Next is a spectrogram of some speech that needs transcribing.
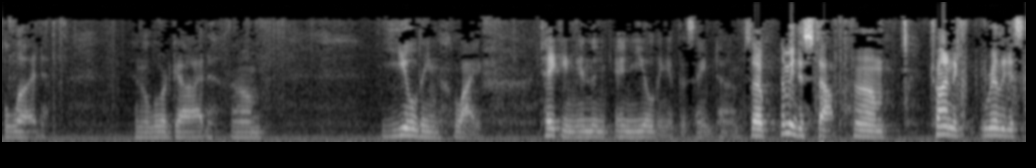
blood and the Lord God um, yielding life, taking and, then, and yielding at the same time. So let me just stop. Um, trying to really just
